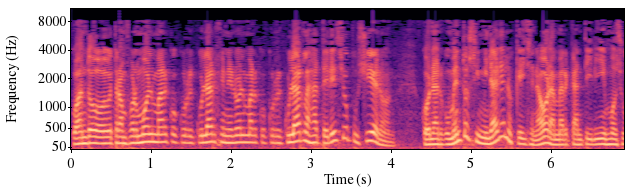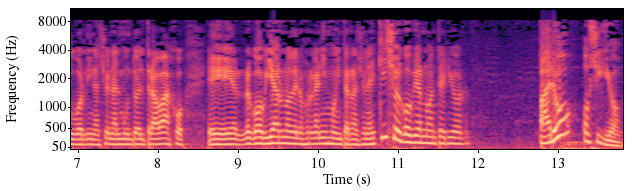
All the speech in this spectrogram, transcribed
Cuando transformó el marco curricular, generó el marco curricular, las ATD se opusieron, con argumentos similares a los que dicen ahora, mercantilismo, subordinación al mundo del trabajo, eh, gobierno de los organismos internacionales. ¿Qué hizo el gobierno anterior? ¿Paró o siguió?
